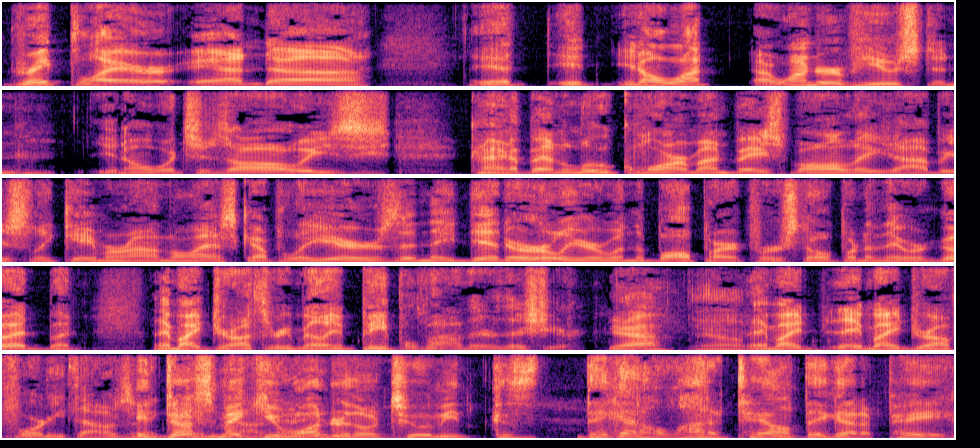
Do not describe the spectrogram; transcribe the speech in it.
Great player, and uh, it it you know what? I wonder if Houston, you know, which has always kind of been lukewarm on baseball. They obviously came around the last couple of years, and they did earlier when the ballpark first opened, and they were good. But they might draw three million people down there this year. Yeah. Yeah. They might they might draw forty thousand. It does make you wonder, though, too. I mean, because they got a lot of talent they got to pay.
